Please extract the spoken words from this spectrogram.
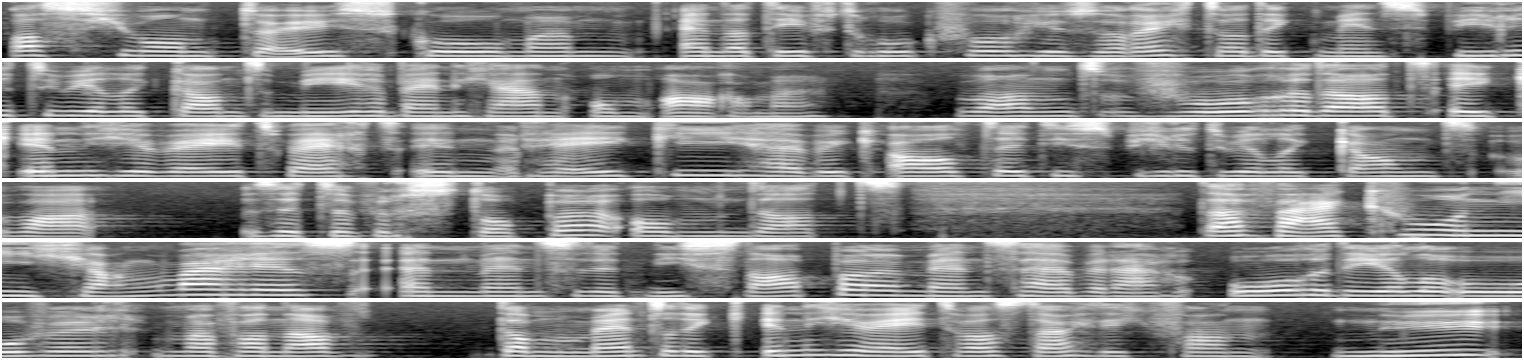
was gewoon thuiskomen. En dat heeft er ook voor gezorgd dat ik mijn spirituele kant meer ben gaan omarmen. Want voordat ik ingewijd werd in Reiki, heb ik altijd die spirituele kant wat zitten verstoppen, omdat dat vaak gewoon niet gangbaar is en mensen het niet snappen. Mensen hebben daar oordelen over. Maar vanaf dat moment dat ik ingewijd was, dacht ik van nu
